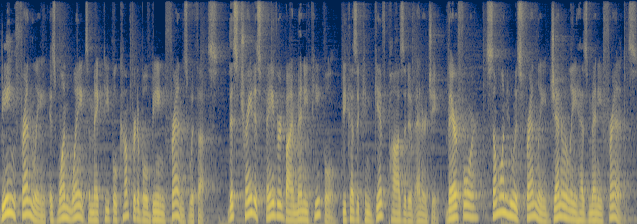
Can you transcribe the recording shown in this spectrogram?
Being friendly is one way to make people comfortable being friends with us. This trait is favored by many people because it can give positive energy. Therefore, someone who is friendly generally has many friends.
